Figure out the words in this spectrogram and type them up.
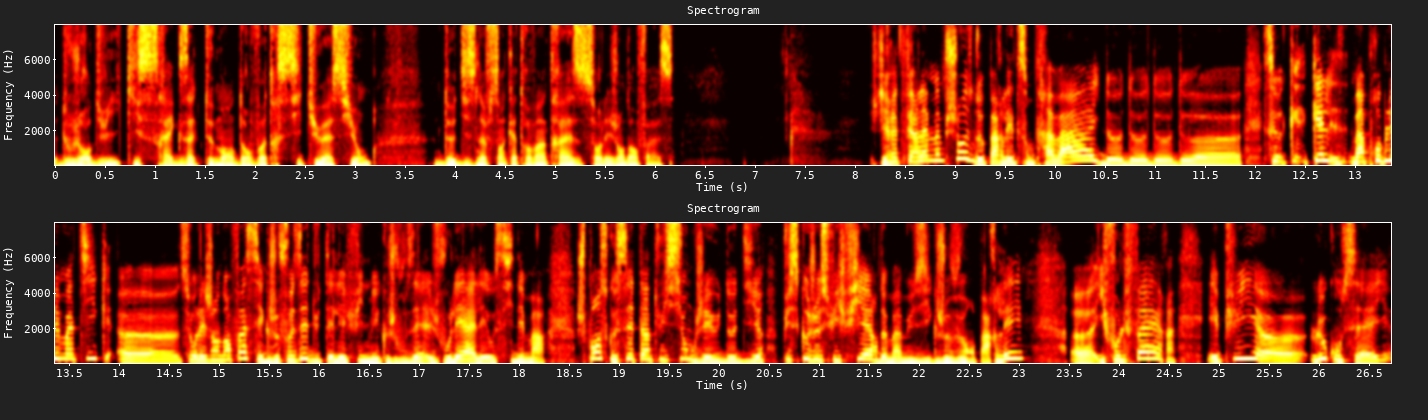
d'aujourd'hui qui serait exactement dans votre situation de 1993 sur les gens d'en face? Je dirais de faire la même chose, de parler de son travail, de, de, de, euh, ma problématique euh, sur les gens d'en face, c'est que je faisais du téléfilm et que je, je voulais aller au cinéma. Je pense que cette intuition que j'ai eue de dire, puisque je suis fière de ma musique, je veux en parler, euh, il faut le faire. Et puis le conseil,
